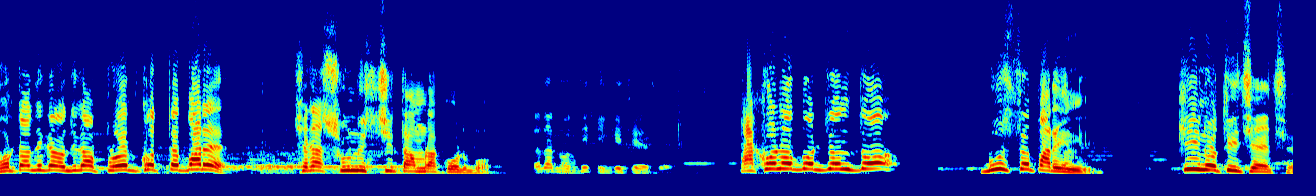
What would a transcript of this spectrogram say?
ভোটাধিকার অধিকার প্রয়োগ করতে পারে সেটা সুনিশ্চিত আমরা করব। দাদা নথি কি কি চেয়েছে? এখনও পর্যন্ত বুঝতে পারিনি কি নথি চেয়েছে।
